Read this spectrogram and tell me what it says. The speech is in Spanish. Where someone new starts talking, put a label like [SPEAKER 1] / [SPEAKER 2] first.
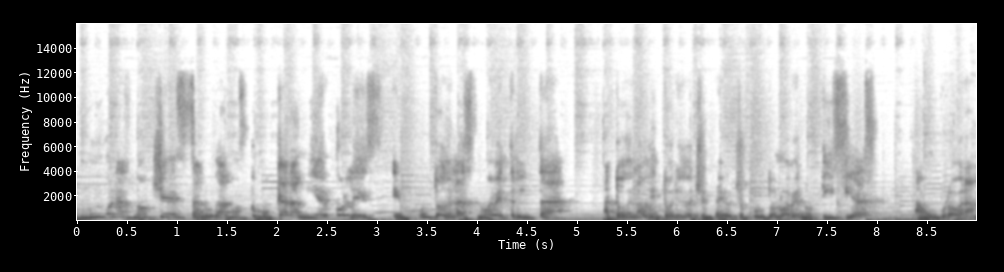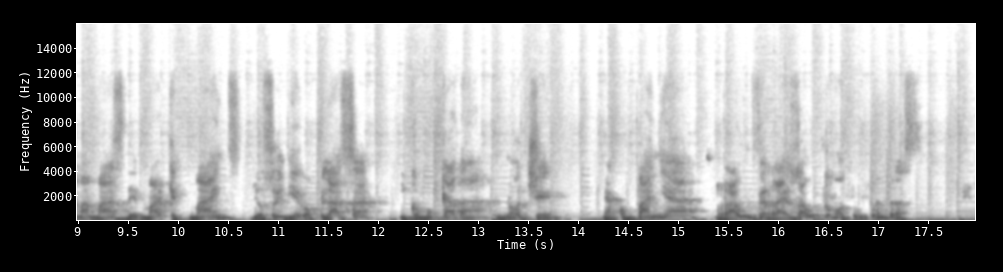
[SPEAKER 1] Muy buenas noches, saludamos como cada miércoles en punto de las 9.30 a todo el auditorio de 88.9 Noticias, a un programa más de Market Minds. Yo soy Diego Plaza y como cada noche me acompaña Raúl Ferraz. Raúl, ¿cómo te encuentras?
